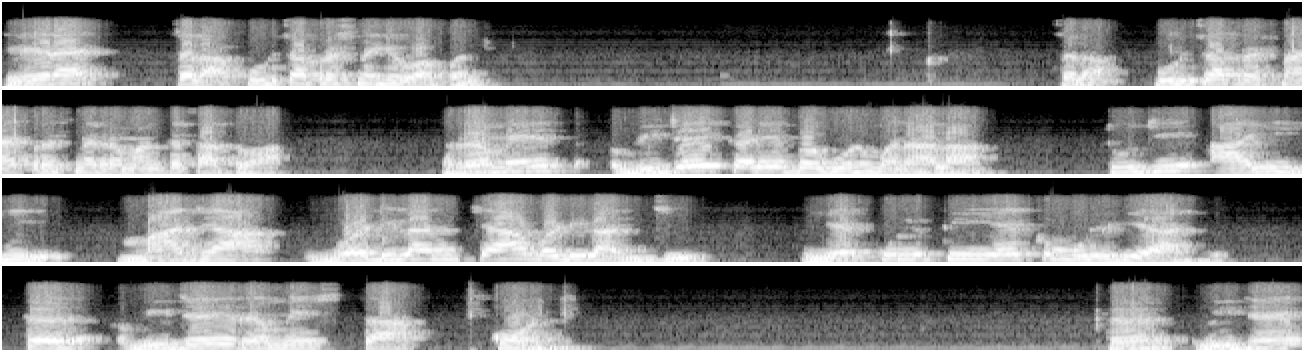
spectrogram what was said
क्लिअर आहे? चला पुढचा प्रश्न घेऊ आपण. चला पुढचा प्रश्न आहे प्रश्न क्रमांक सातवा. रमेश विजयकडे बघून म्हणाला तुझी आई ही माझ्या वडिलांच्या वडिलांची एकुलती एक मुलगी आहे. तर विजय रमेशचा कोण? तर विजय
